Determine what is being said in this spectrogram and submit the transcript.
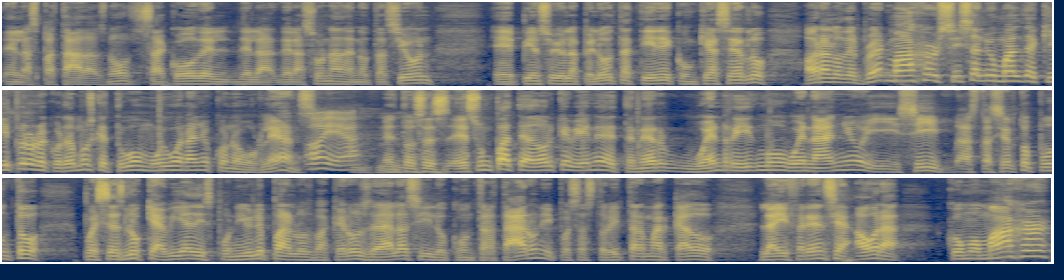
en las patadas, ¿no? Sacó del- de, la, de la zona de anotación, eh, pienso yo, la pelota, tiene con qué hacerlo. Ahora, lo de Brett Maher sí salió mal de aquí, pero recordemos que tuvo muy buen año con Nueva Orleans. Oh, yeah. Entonces, es un pateador que viene de tener buen ritmo, buen año y sí, hasta cierto punto, pues es lo que había disponible para los vaqueros de Dallas y lo contrataron y pues hasta ahorita han marcado la diferencia. Ahora, como Maher,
